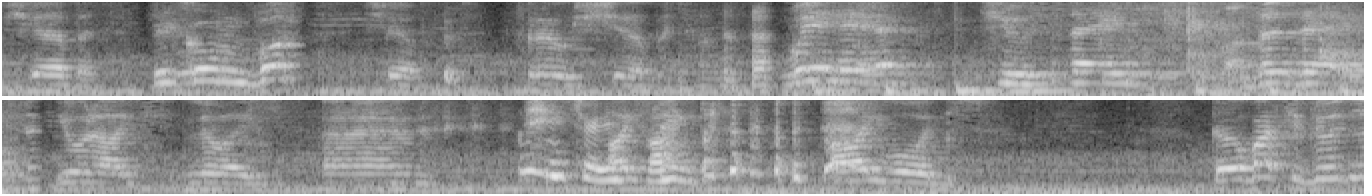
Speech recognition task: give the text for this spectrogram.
Sherbet. Become was. Sherbet. Throw sherbet. We're here to save the day. You're right, Louis. Um, He's trading I spots. think I would go back to Dudley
